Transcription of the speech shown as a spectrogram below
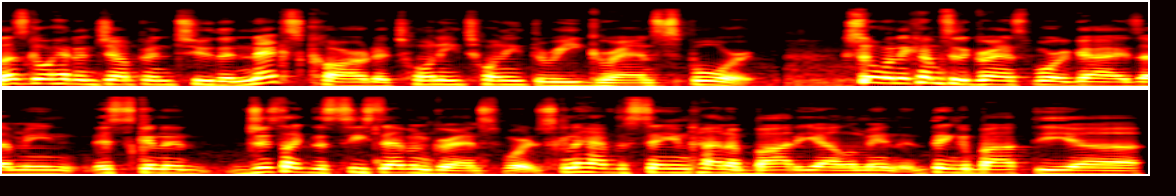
let's go ahead and jump into the next car the 2023 Grand Sport. So when it comes to the Grand Sport, guys, I mean, it's gonna just like the C7 Grand Sport. It's gonna have the same kind of body element. Think about the, uh,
